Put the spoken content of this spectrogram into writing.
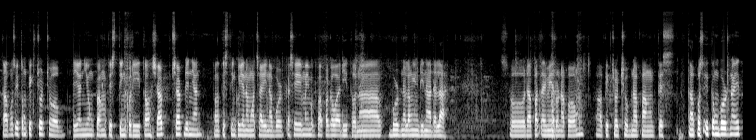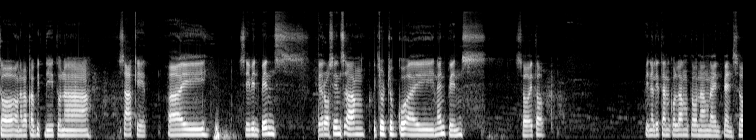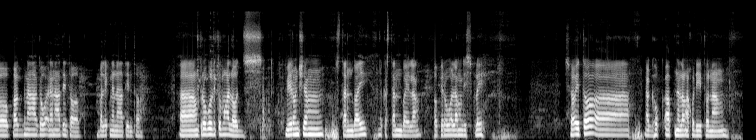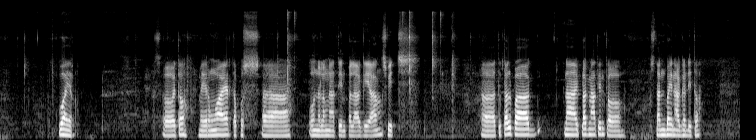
Tapos itong picture tube yan yung pang testing ko dito. Sharp sharp din yan. Pang testing ko yan ng mga China board. Kasi may magpapagawa dito na board na lang yung dinadala. So dapat ay meron akong uh, picture tube na pang test. Tapos itong board na ito ang nakakabit dito na sakit ay 7 pins. Pero since ang picture tube ko ay 9 pins so ito pinalitan ko lang to ng 9 pence. So, pag nagawa na natin to, balik na natin to. Uh, ang trouble nito mga lods, meron siyang standby, naka-standby lang, pero walang display. So, ito, uh, nag-hook up na lang ako dito ng wire. So, ito, mayroong wire, tapos uh, on na lang natin palagi ang switch. Uh, total, pag na-plug natin to, standby na agad ito.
